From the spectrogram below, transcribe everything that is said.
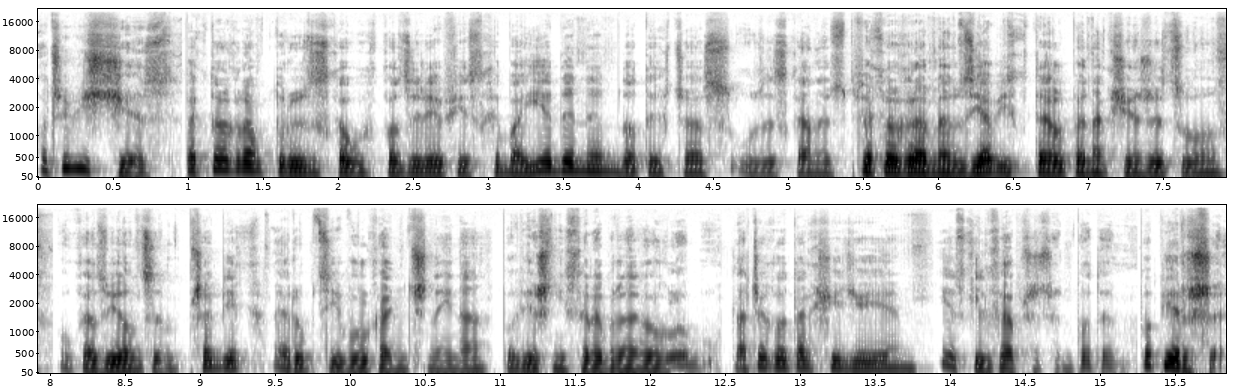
Oczywiście spektrogram, który uzyskał Kozyriew jest chyba jedynym dotychczas uzyskanym spektrogramem zjawisk TLP na Księżycu ukazującym przebieg erupcji wulkanicznej na powierzchni srebrnego globu. Dlaczego tak się dzieje? Jest kilka przyczyn po temu. Po pierwsze,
